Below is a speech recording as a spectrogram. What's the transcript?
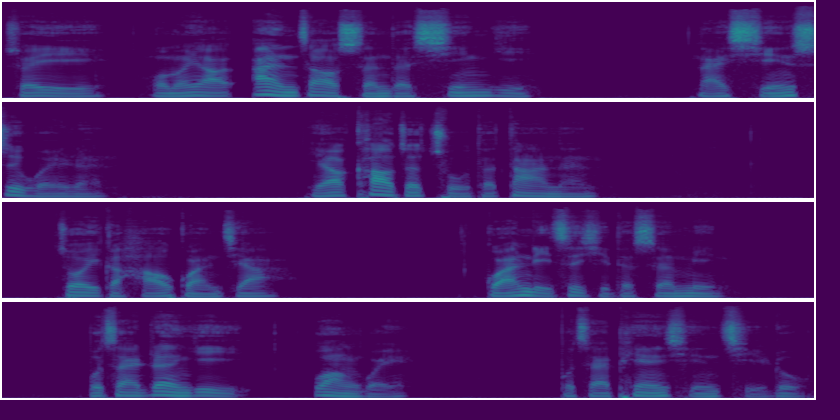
所以。我们要按照神的心意来行事为人，也要靠着主的大能，做一个好管家，管理自己的生命，不再任意妄为，不再偏行己路。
